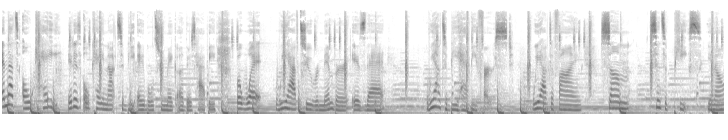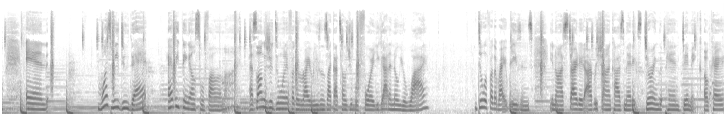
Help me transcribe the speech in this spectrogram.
And that's okay. It is okay not to be able to make others happy. But what we have to remember is that we have to be happy first. We have to find some sense of peace, you know? And once we do that, everything else will fall in line. As long as you're doing it for the right reasons, like I told you before, you got to know your why do it for the right reasons. You know, I started Aubrey Shine Cosmetics during the pandemic, okay?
